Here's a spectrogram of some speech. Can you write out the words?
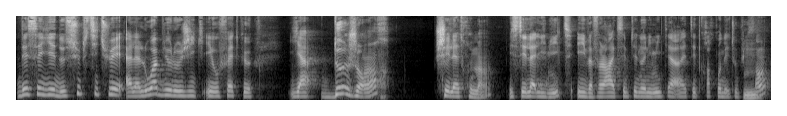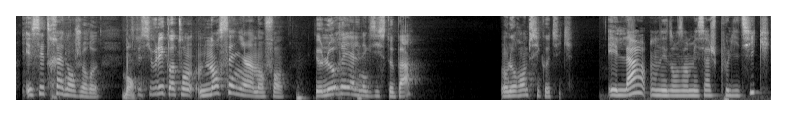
d'essayer de substituer à la loi biologique et au fait qu'il y a deux genres chez l'être humain, et c'est la limite, et il va falloir accepter nos limites et arrêter de croire qu'on est tout puissant. Mmh. Et c'est très dangereux. Bon. Parce que si vous voulez, quand on enseigne à un enfant que le réel n'existe pas, on le rend psychotique. Et là, on est dans un message politique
